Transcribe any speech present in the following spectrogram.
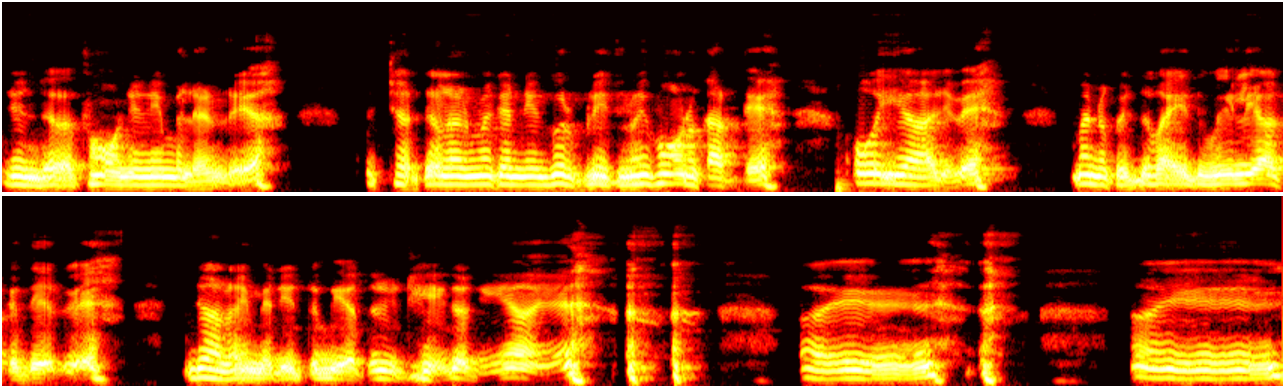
ਜਿੰਦਾ ਦਾ ਫੋਨ ਹੀ ਨਹੀਂ ਮਿਲਣ ਰਿਹਾ। ਅੱਛਾ ਚਲਣ ਮੈਂ ਕਹਿੰਦੀ ਗੁਰਪ੍ਰੀਤ ਨੂੰ ਹੀ ਫੋਨ ਕਰਦੇ ਉਹ ਹੀ ਆ ਜਾਵੇ। ਮੈਨੂੰ ਕੋਈ ਦਵਾਈ ਦਵਾਈ ਲਿਆ ਕੇ ਦੇ ਦੇਵੇ। ਜਾਣਾ ਹੀ ਮੇਰੀ ਤਬੀਅਤ ਨਹੀਂ ਠੀਕ ਹੈਗੀ, ਆਏ। ਆਏ ਆਏ।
